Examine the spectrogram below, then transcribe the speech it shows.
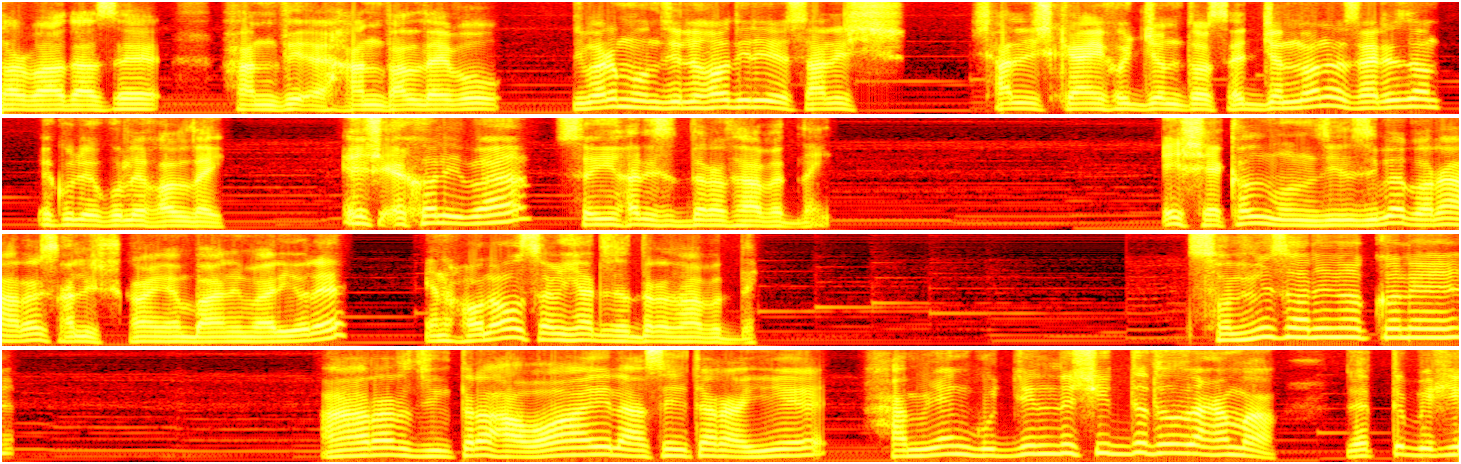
তার বাদ আছে, হান হান ফাল যাইব এবারে মঞ্জিল হ দিলে চালিশ চালিশ খাই পর্যন্ত চারজন না চারিজন একুলে একুলে ফল দেয় এই শেখল ইবা সেই হাদিসের দ্বারা থাকবে নাই। এই শেখল মঞ্জিল জিবা গড়া আর চালিশ বানি মারি হলে এন সেই দ্বারা থাকবে নাই। সলমি সালিন করে আর আর জি তারা হাওয়াই আছে তারা হামিয়াং গুজিল সিদ্ধ তো হামা যাতে বেশি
